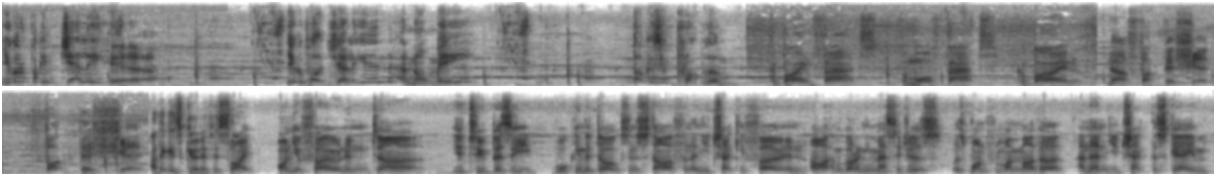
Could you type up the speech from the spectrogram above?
You got a fucking jelly here. You can put a jelly in and not me? Fuck is your problem? Combine fat for more fat. Combine. No, fuck this shit. Fuck this shit. I think it's good if it's like on your phone and uh, you're too busy walking the dogs and stuff, and then you check your phone and oh, I haven't got any messages. There's one from my mother, and then you check this game.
